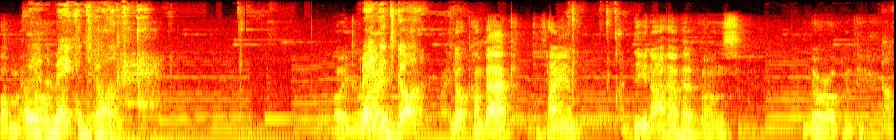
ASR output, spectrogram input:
Oh my Oh, yeah, god. the mannequin's gone. Oh, you're mannequin's right. gone. No, come back. Italian, do you not have headphones? Door open. No.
